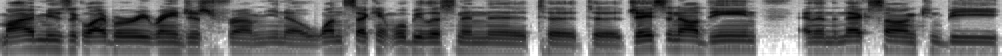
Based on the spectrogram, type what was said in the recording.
my music library ranges from you know one second we'll be listening to, to, to jason aldean and then the next song can be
